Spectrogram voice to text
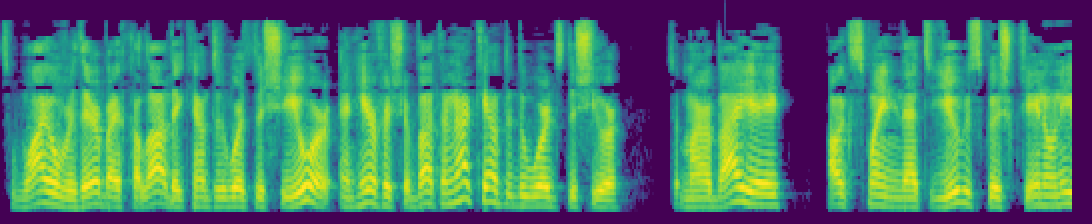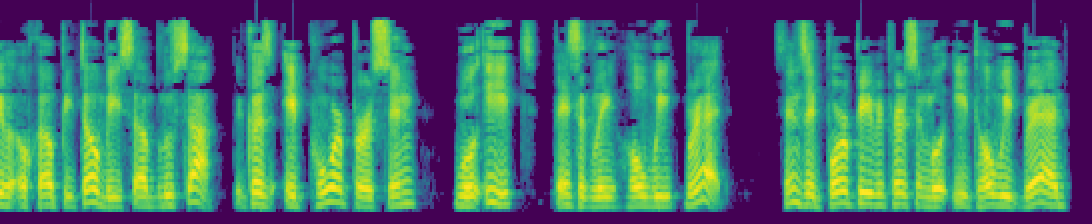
So why over there by challah they counted towards the shiur, and here for Shabbat they're not counted towards the shiur. So Marabaye, I'll explain that to you because a poor person will eat basically whole wheat bread. Since a poor person will eat whole wheat bread,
